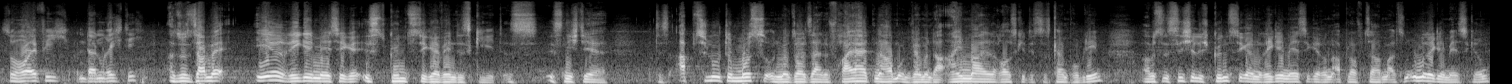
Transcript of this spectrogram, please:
so häufig und dann richtig. Also sagen wir, eher regelmäßiger ist günstiger, wenn das geht. Es ist nicht der, das absolute Muss und man soll seine Freiheiten haben und wenn man da einmal rausgeht, ist das kein Problem. Aber es ist sicherlich günstiger, einen regelmäßigeren Ablauf zu haben als einen unregelmäßigeren.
